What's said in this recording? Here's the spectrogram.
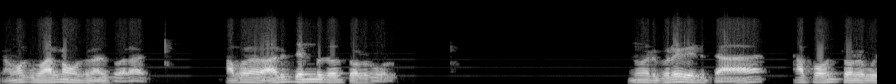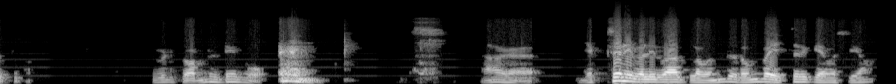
நமக்கு மரணம் ஒன்று அதுக்கு வராது. அப்புறம் அடுத்த ஜென்மத்தை வந்து தொடர்பு கொள்ளும். இன்னொரு பிறகு எடுத்தா அப்போ வந்து தொடர்பு வச்சுக்கும். இப்படி தொடர்ந்துகிட்டே போகும். ஆக எக்ஸனி வழிபாட்டுல வந்து ரொம்ப எச்சரிக்கை அவசியம்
